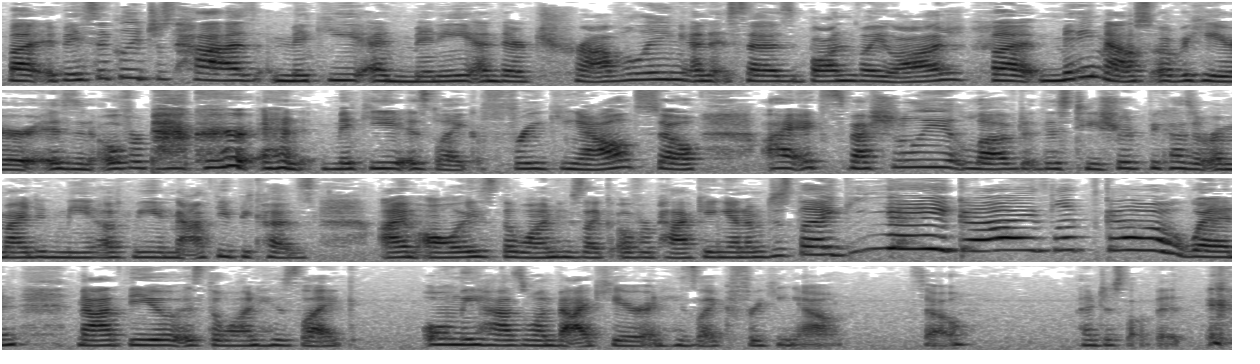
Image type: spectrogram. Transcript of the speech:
But it basically just has Mickey and Minnie and they're traveling and it says Bon Voyage. But Minnie Mouse over here is an overpacker and Mickey is like freaking out. So I especially loved this t-shirt because it reminded me of me and Matthew because I'm always the one who's like overpacking and I'm just like, yay guys, let's go. When Matthew is the one who's like only has one bag here and he's like freaking out. So I just love it.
